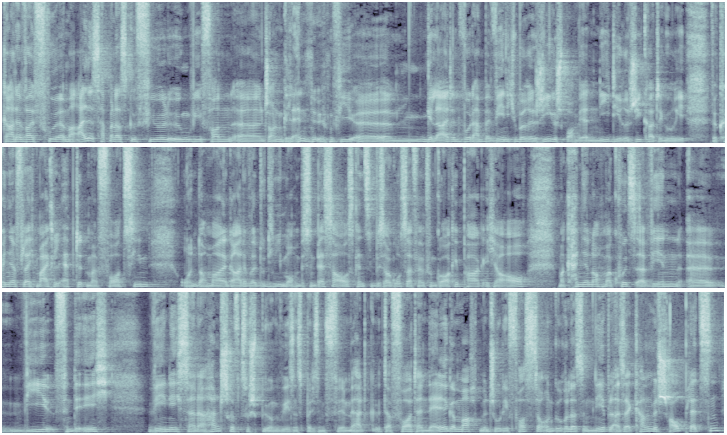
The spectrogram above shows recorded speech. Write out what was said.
gerade weil früher immer alles, hat man das Gefühl, irgendwie von äh, John Glenn irgendwie äh, ähm, geleitet wurde, haben wir wenig über Regie gesprochen. Wir hatten nie die Regie-Kategorie. Wir können ja vielleicht Michael Apted mal vorziehen und nochmal, gerade weil du dich mit ihm auch ein bisschen besser auskennst, du bist auch großer Fan von Gorky Park, ich ja auch. Man kann ja noch mal kurz erwähnen, äh, wie finde ich, wenig seine Handschrift zu spüren gewesen ist bei diesem Film. Er hat davor hat er Nell gemacht mit Jodie Foster und Gorillas im Nebel. Also er kann mit Schauplätzen,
